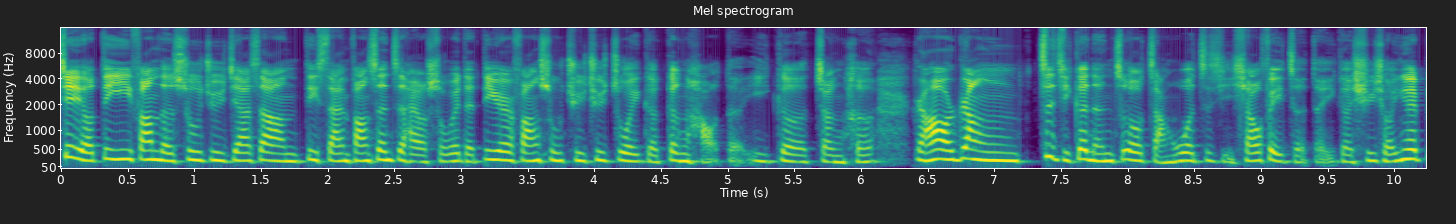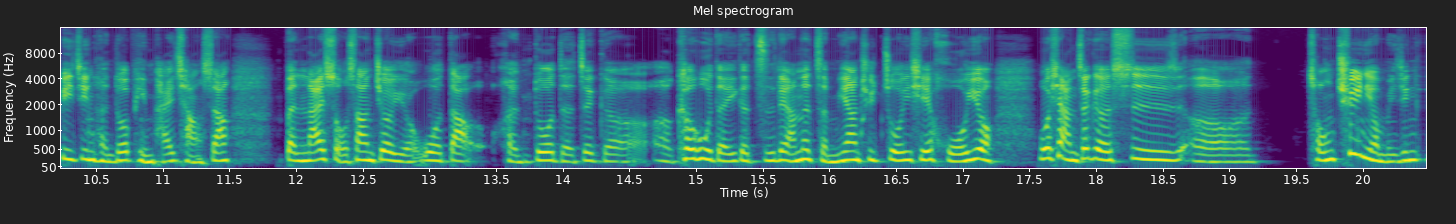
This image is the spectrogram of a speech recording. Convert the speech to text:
借由第一方的数据，加上第三方，甚至还有所谓的第二方数据去做一个更好的一个整合，然后让自己更能做。够掌握自己消费者的一个需求，因为毕竟很多品牌厂商本来手上就有握到很多的这个呃客户的一个资料，那怎么样去做一些活用？我想这个是呃从去年我们已经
